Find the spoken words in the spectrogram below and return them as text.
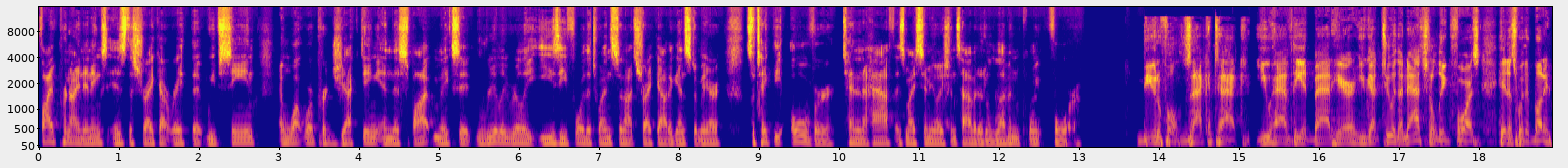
five per nine innings is the strikeout rate that we've seen. And what we're projecting in this spot makes it really, really easy for the Twins to not strike out against him here. So take the over 10 and a half as my simulations have it at 11.4. Beautiful. Zack Attack, you have the at bat here. You got two in the National League for us. Hit us with it, buddy.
